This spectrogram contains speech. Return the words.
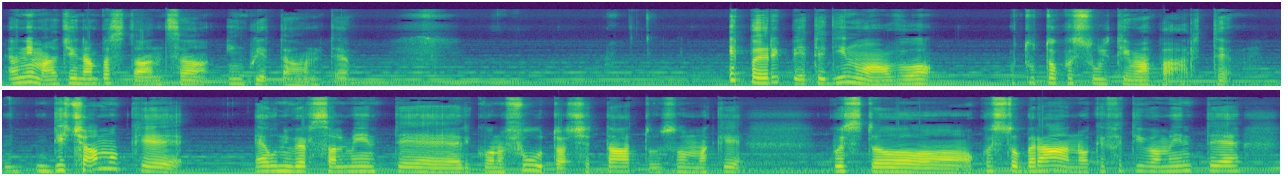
è un'immagine abbastanza inquietante. E poi ripete di nuovo tutta quest'ultima parte. Diciamo che è universalmente riconosciuto, accettato, insomma, che questo, questo brano che effettivamente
